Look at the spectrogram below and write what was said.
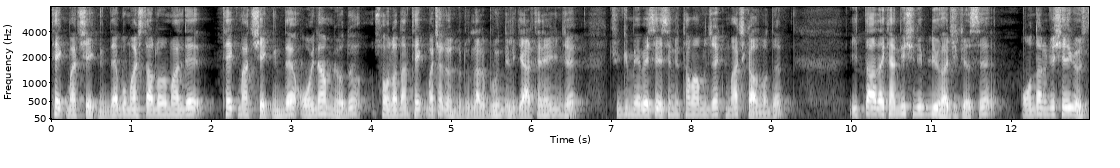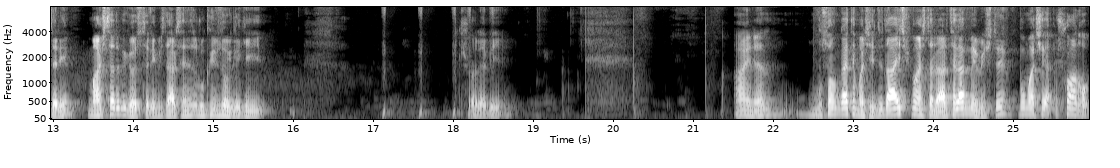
tek maç şeklinde. Bu maçlar normalde tek maç şeklinde oynanmıyordu. Sonradan tek maça döndürdüler Burundi Ligi erteleyince. Çünkü MBS'sini tamamlayacak maç kalmadı. İddia da kendi işini biliyor açıkçası. Ondan önce şeyi göstereyim. Maçları bir göstereyim isterseniz. Rukunzo Ligi şöyle bir Aynen. Musongate maçıydı. Daha hiçbir maçları ertelenmemişti. Bu maçı şu an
